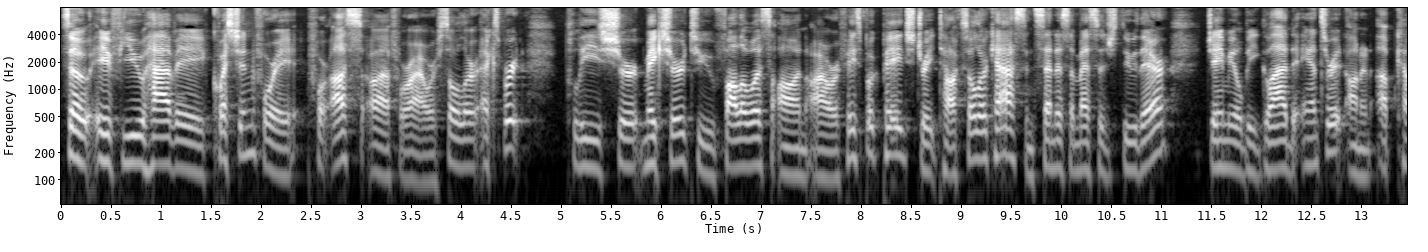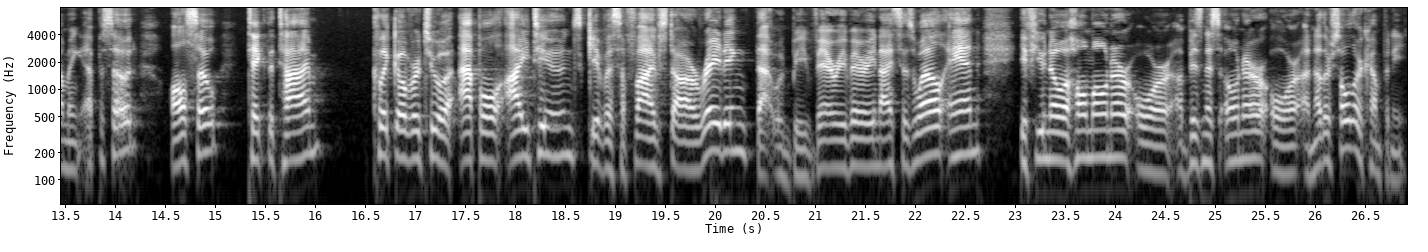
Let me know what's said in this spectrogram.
So, if you have a question for a for us uh, for our solar expert, please sure make sure to follow us on our Facebook page, Straight Talk Solarcast, and send us a message through there. Jamie will be glad to answer it on an upcoming episode. Also, take the time, click over to Apple iTunes, give us a five star rating. That would be very, very nice as well. And if you know a homeowner or a business owner or another solar company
